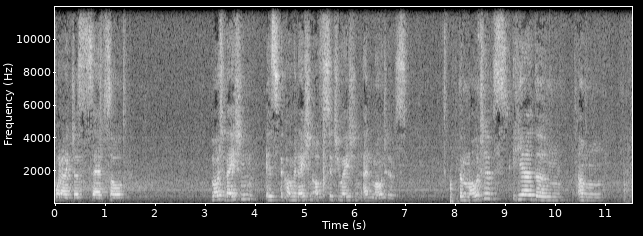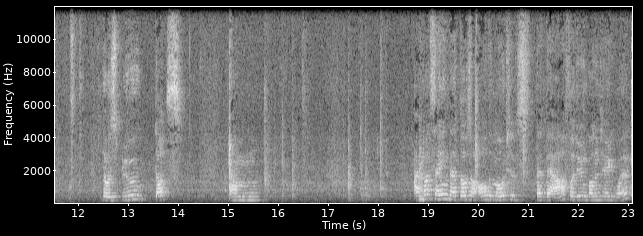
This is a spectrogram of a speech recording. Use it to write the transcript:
what I just said. So, motivation is the combination of situation and motives. The motives here, the um, those blue dots. Um, I'm not saying that those are all the motives that there are for doing voluntary work,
